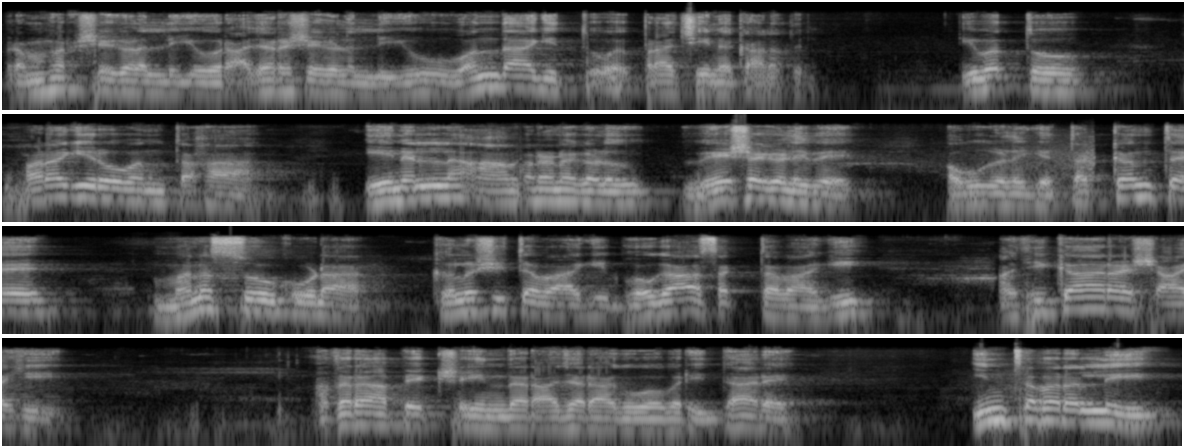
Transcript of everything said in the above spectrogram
ಬ್ರಹ್ಮರ್ಷಿಗಳಲ್ಲಿಯೂ ರಾಜರ್ಷಿಗಳಲ್ಲಿಯೂ ಒಂದಾಗಿತ್ತು ಪ್ರಾಚೀನ ಕಾಲದಲ್ಲಿ. ಇವತ್ತು ಹೊರಗಿರುವಂತಹ ಏನೆಲ್ಲ ಆಭರಣಗಳು, ವೇಷಗಳಿವೆ, ಅವುಗಳಿಗೆ ತಕ್ಕಂತೆ ಮನಸ್ಸು ಕೂಡ ಕಲುಷಿತವಾಗಿ, ಭೋಗಾಸಕ್ತವಾಗಿ ಅಧಿಕಾರಶಾಹಿ ಅದರ ಅಪೇಕ್ಷೆಯಿಂದ ರಾಜರಾಗುವವರಿದ್ದಾರೆ. ಇಂಥವರಲ್ಲಿ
